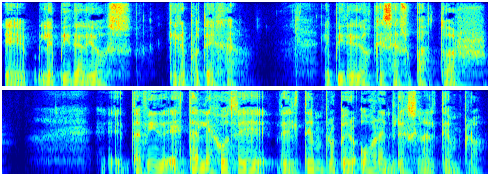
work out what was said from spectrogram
eh, le pide a Dios que le proteja. Le pide a Dios que sea su pastor. Eh, David está lejos del templo, pero ora en dirección al templo.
